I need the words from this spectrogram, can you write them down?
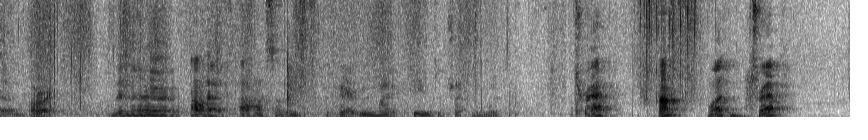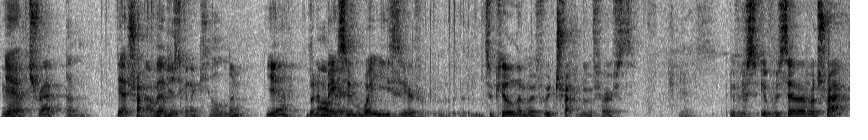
Um, All right. Then uh, I'll have I'll have something prepared. We might be able to trap them with. Trap? Huh? What? Trap? You Yeah. wanna trap them? Yeah, trap Are we just gonna kill them? Yeah, but it Okay. makes it way easier to kill them if we trap them first. Yes. If we if we set up a trap,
